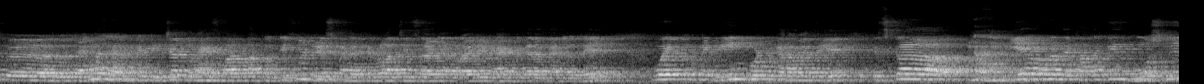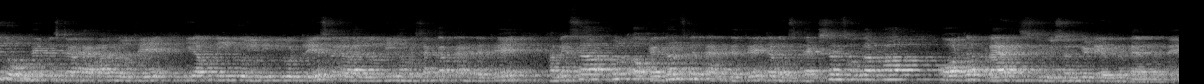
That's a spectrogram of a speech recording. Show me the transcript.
जो है उनके टीचर जो है इस बार बड़ा ब्यूटीफुल ड्रेस पहने थे बड़ा अच्छी शर्ट एम्ब्रॉयडेड हैट वगैरह पहने थे वो एक अपने कोट थे। इसका, ये उन्होंने देखा था कि मोस्टली जो होते मिस्टर हैमल जो थे, ये अपनी जो जो ड्रेस वगैरह जो थी, हमेशा कब पहनते थे? हमेशा उन ओकेजन्स में पहनते थे जब इंस्पेक्शंस होता था और जब प्राइज डिस्ट्रीब्यूशन के डेज़ में पहनते थे।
